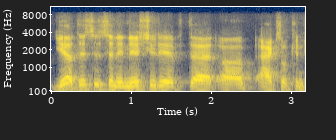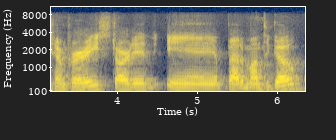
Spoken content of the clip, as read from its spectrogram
Yeah, this is an initiative that uh, Axle Contemporary started in, about a month ago.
